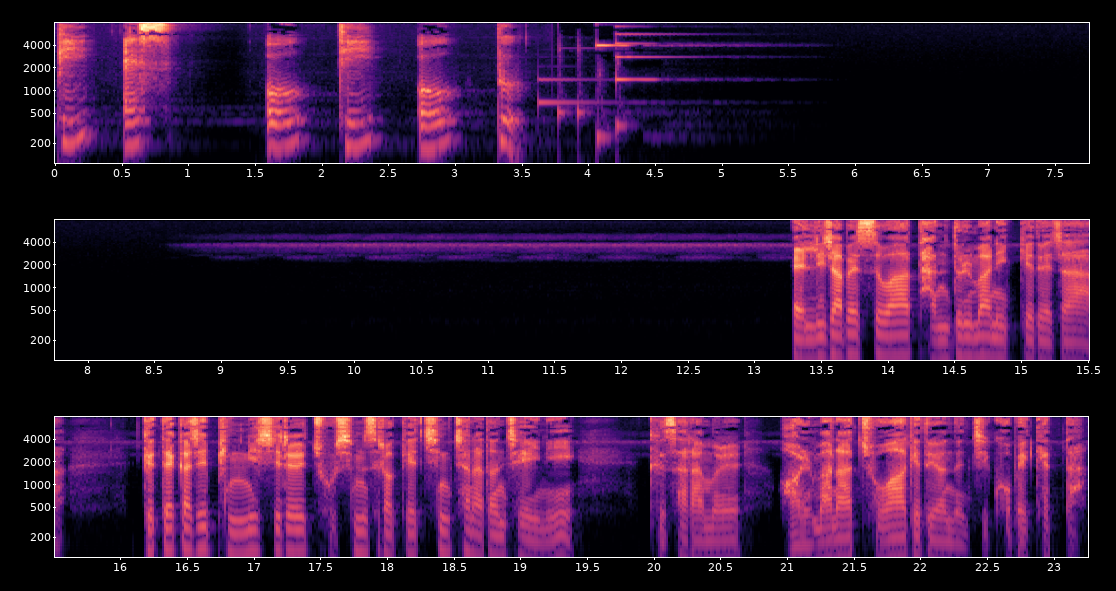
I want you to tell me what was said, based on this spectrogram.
B, S, O, D, O, V. 엘리자베스와 단둘만 있게 되자 그때까지 빙리 씨를 조심스럽게 칭찬하던 제인이 그 사람을 얼마나 좋아하게 되었는지 고백했다.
